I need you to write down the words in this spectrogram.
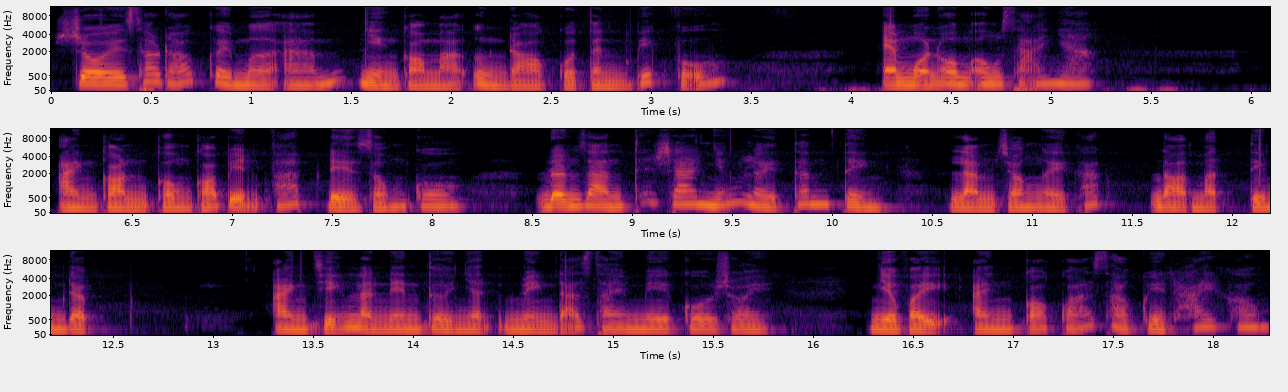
rồi sau đó cười mờ ám nhìn gò má ửng đỏ của Tần biết Vũ. Em muốn ôm ông xã nha. Anh còn không có biện pháp để giống cô, đơn giản thích ra những lời thâm tình, làm cho người khác đỏ mặt tim đập. Anh chính là nên thừa nhận mình đã say mê cô rồi. Như vậy anh có quá xảo quyệt hay không?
